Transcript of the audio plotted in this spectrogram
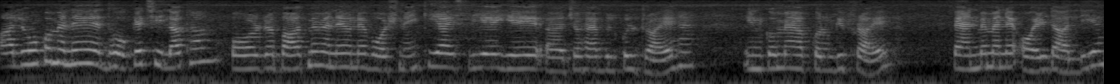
आलूओं को मैंने धो के छीला था और बाद में मैंने उन्हें वॉश नहीं किया, इसलिए ये जो है बिल्कुल ड्राई हैं। इनको मैं अब करूँगी फ्राई पैन में मैंने ऑयल डाल लिया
